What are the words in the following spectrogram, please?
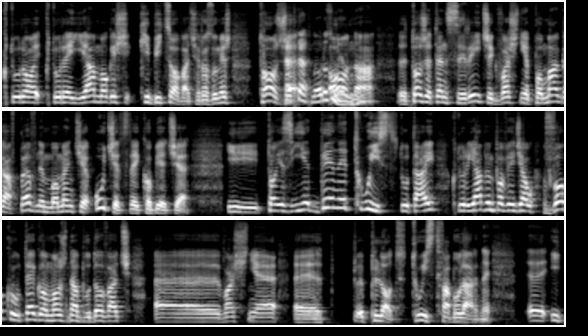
której, której ja mogę kibicować. Rozumiesz? To, że tak, tak, no ona, e, to, że ten Syryjczyk właśnie pomaga w pewnym momencie uciec tej kobiecie, i to jest jedyny twist tutaj, który ja bym powiedział, wokół tego można budować e, właśnie e, plot, twist fabularny. E, i,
